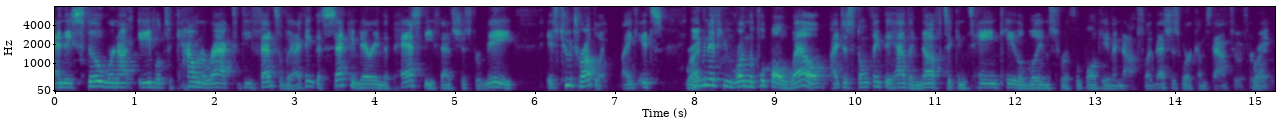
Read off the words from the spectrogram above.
and they still were not able to counteract defensively. I think the secondary and the pass defense, just for me, is too troubling. Like it's right. even if you run the football well, I just don't think they have enough to contain Caleb Williams for a football game enough. Like that's just where it comes down to it for right. me.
